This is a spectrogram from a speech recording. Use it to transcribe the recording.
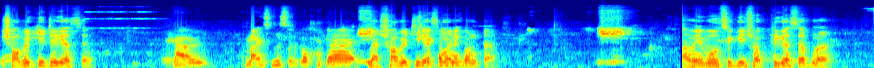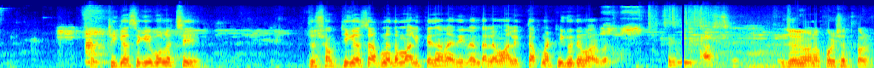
সবই কি ঠিক আছে? না লাইসেন্সের কথাটা না সবই ঠিক আছে মানে কোনটা? আমি বলছি কি সব ঠিক আছে আপনার? সব ঠিক আছে কি বলেছি? তো সব ঠিক আছে আপনি তো মালিককে জানাই দিলেন তাহলে মালিক তো আপনার ঠিক হতে পারবে না। জরিমানা পরিশোধ করেন।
